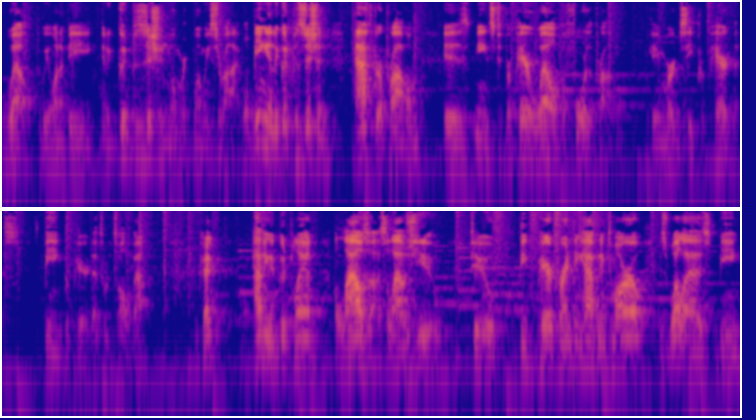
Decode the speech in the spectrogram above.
well? Do we want to be in a good position when, we when we survive? Well, being in a good position after a problem is means to prepare well before the problem. Okay, emergency preparedness, being prepared. That's what it's all about. Okay, having a good plan allows us, allows you to be prepared for anything happening tomorrow, as well as being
